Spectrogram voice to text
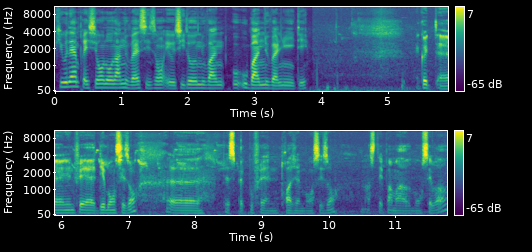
Qui a l'impression dans la nouvelle saison et aussi dans la nouvelle, ou, ou nouvelle unité? Écoute, euh, on fait des bonnes saisons. Euh, J'espère pour faire une troisième bonne saison. C'était pas mal bon Séval.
